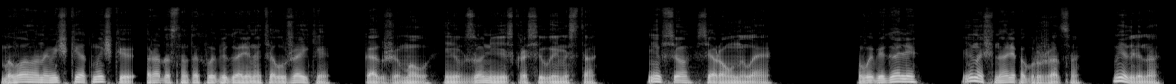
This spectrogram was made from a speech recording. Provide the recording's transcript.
Бывало, новички-отмычки радостно так выбегали на те лужайки, как же, мол, и в зоне есть красивые места. Не все серо-унылое. Выбегали и начинали погружаться. Медленно.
